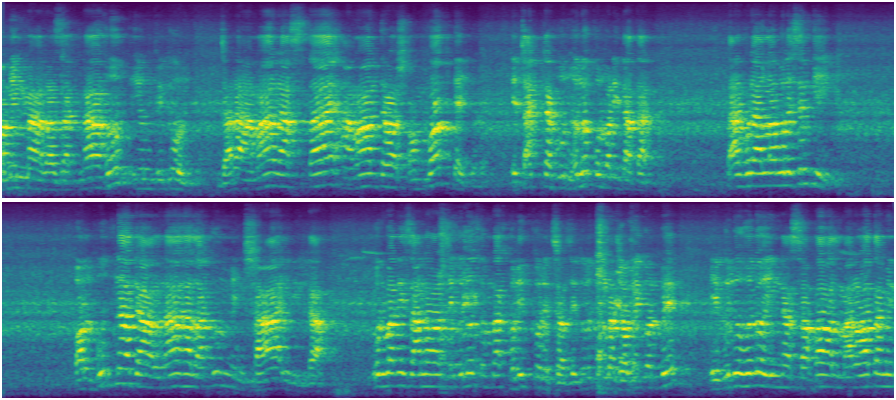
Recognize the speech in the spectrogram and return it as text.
অমিম্মা রাযাকনাহুম ইউনফিকুন, যারা আমার রাস্তায় আমার দেওয়া সম্পদ ব্যয় করে। এই চারটা গুণ হলো কোরবানি দাতার তারপরে আল্লাহ বলেছেন কি? অলবুদনা জালনাহা লাকুম মিন শাইরিল্লাহ। কুরবানি জানোয়ার যেগুলো তোমরা খরিদ করেছ, যেগুলো তোমরা জবে করবে, এগুলো হলো ইন্না সাফা ওয়াল মারওয়াতা মিন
